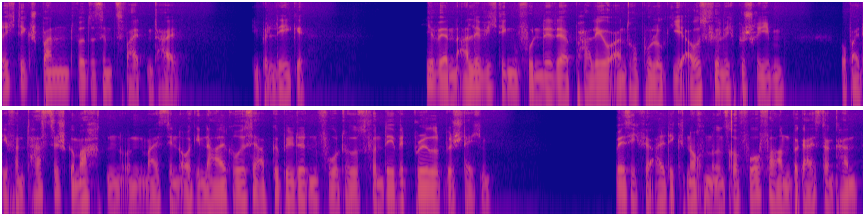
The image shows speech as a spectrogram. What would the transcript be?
Richtig spannend wird es im zweiten Teil, die Belege. Hier werden alle wichtigen Funde der Paläoanthropologie ausführlich beschrieben, wobei die fantastisch gemachten und meist in Originalgröße abgebildeten Fotos von David Brill bestechen. Wer sich für alte Knochen unserer Vorfahren begeistern kann,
